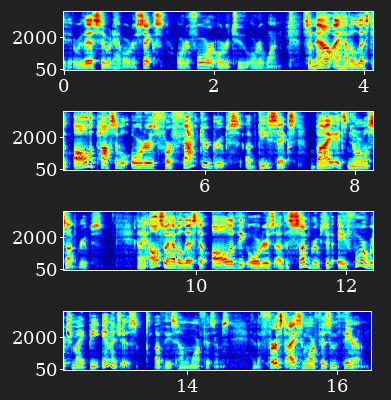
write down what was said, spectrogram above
If it were this, it would have order 6, order 4, order 2, order 1. So now I have a list of all the possible orders for factor groups of D6 by its normal subgroups. And I also have a list of all of the orders of the subgroups of A4 which might be images of these homomorphisms. And the first isomorphism theorem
